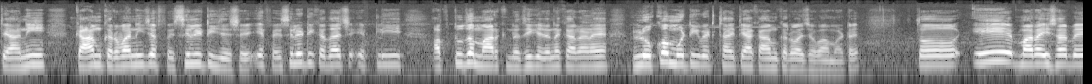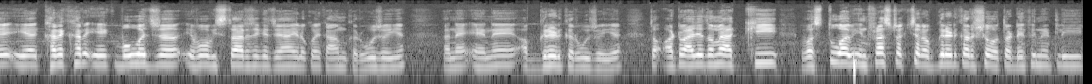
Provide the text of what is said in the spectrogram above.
ત્યાંની કામ કરવાની જે ફેસિલિટી જે છે, એ ફેસિલિટી કદાચ એટલી અપ ટુ ધ માર્ક નથી કે જેને કારણે લોકો મોટિવેટ થાય ત્યાં કામ કરવા જવા માટે. તો એ મારા હિસાબે એ ખરેખર એક બહુ જ એવો વિસ્તાર છે કે જ્યાં એ લોકોએ કામ કરવું જોઈએ અને એને અપગ્રેડ કરવું જોઈએ. તો ઓટો, આજે તમે આખી વસ્તુ ઇન્ફ્રાસ્ટ્રક્ચર અપગ્રેડ કરશો તો ડેફિનેટલી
